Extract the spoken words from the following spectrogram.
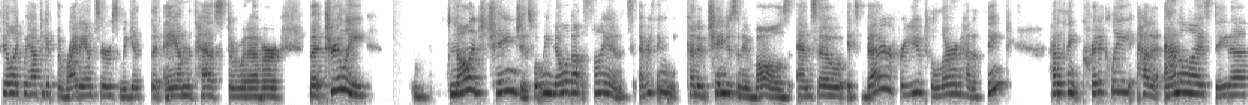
feel like we have to get the right answer so we get the a on the test or whatever. But truly knowledge changes. What we know about science everything kind of changes and evolves. And so it's better for you to learn how to think how to think critically how to analyze data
